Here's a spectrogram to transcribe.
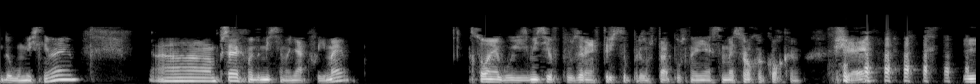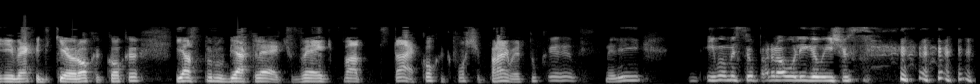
да го мислиме. А, да мислиме някакво име. Соня го измисля в позрение в 3 часа през нощта, пусна един смс Рока Кока. Ще е. и, и бяхме такива Рока Кока. И аз първо бях, ле, човек, това, тая Кока, какво ще правим? Тук, нали, имаме супер много legal issues.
